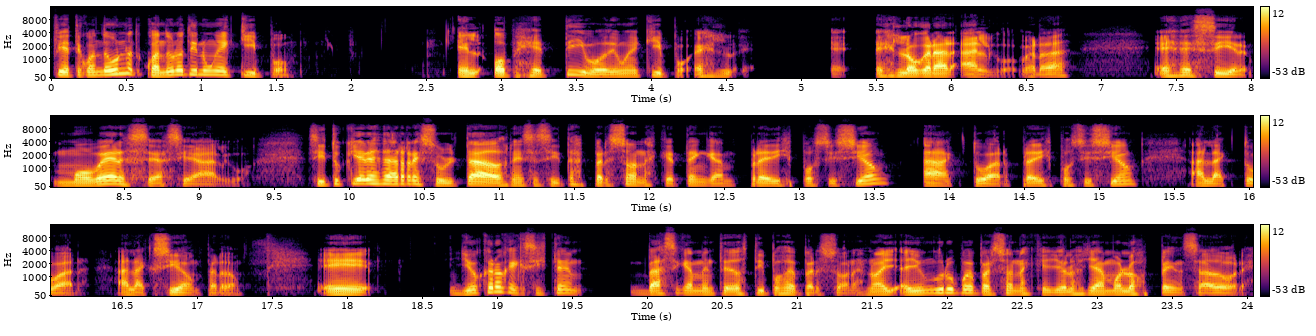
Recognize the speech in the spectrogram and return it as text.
Fíjate, cuando uno, cuando uno tiene un equipo, el objetivo de un equipo es, eh, es lograr algo, ¿verdad? Es decir, moverse hacia algo. Si tú quieres dar resultados, necesitas personas que tengan predisposición a actuar, predisposición al actuar, a la acción, perdón. Eh, yo creo que existen básicamente dos tipos de personas. ¿no? Hay, un grupo de personas que yo los llamo los pensadores.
